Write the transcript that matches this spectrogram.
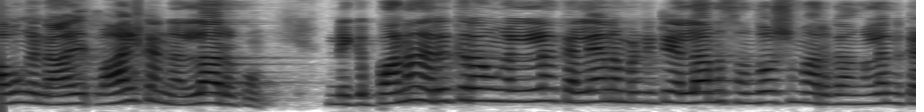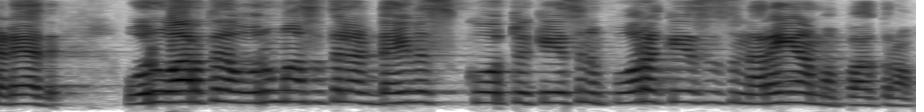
அவங்க நாள் வாழ்க்கை நல்லாயிருக்கும் இன்றைக்கி இன்னைக்கு பணம் இருக்கிறவங்க எல்லாம் கல்யாணம் பண்ணிட்டு எல்லாரும் சந்தோஷமாக இருக்காங்களான்னு கிடையாது. ஒரு வாரத்தில் ஒரு மாதத்தில் டைவர்ஸ் கோர்ட்டு கேஸ்னு போகிற கேசஸ் நிறைய நம்ம பார்க்குறோம்.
